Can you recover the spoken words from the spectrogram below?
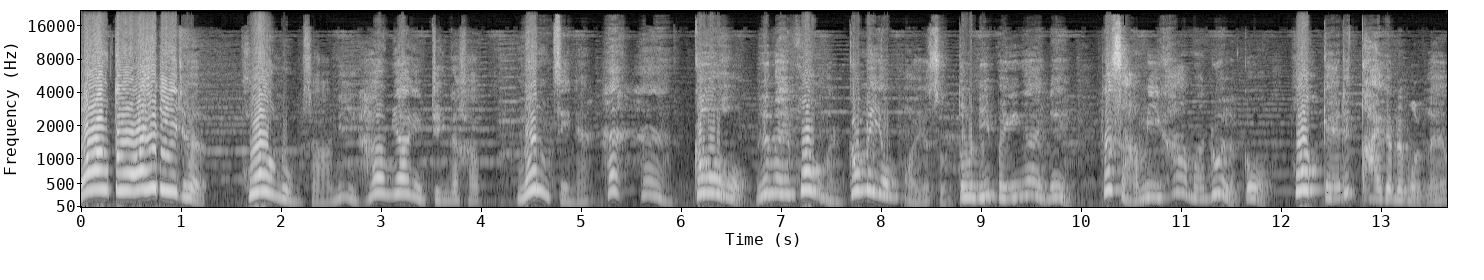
ระวังตัวไว้ให้ดีเถอะ พวกหนุ่มสาวนี่ห้ามยากจริงๆนะครับ นั่นสินะฮ่าฮ่าโกหกยังไงพวกมันก็ไม่ยอมปล่อยอสูรตัวนี้ไปง่ายๆแน่ ถ้าสามีข้ามาด้วยล่ะโก้ พวกแกได้ตายกันไปหมดแล้ว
